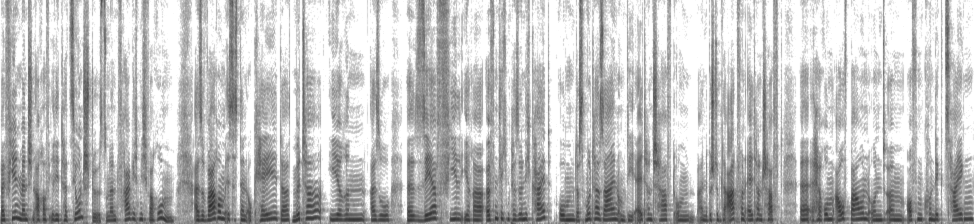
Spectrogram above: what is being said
bei vielen Menschen auch auf Irritation stößt. Und dann frage ich mich, warum? Also warum ist es denn okay, dass Mütter ihren, also sehr viel ihrer öffentlichen Persönlichkeit um das Muttersein, um die Elternschaft, um eine bestimmte Art von Elternschaft äh, herum aufbauen und ähm, offenkundig zeigen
